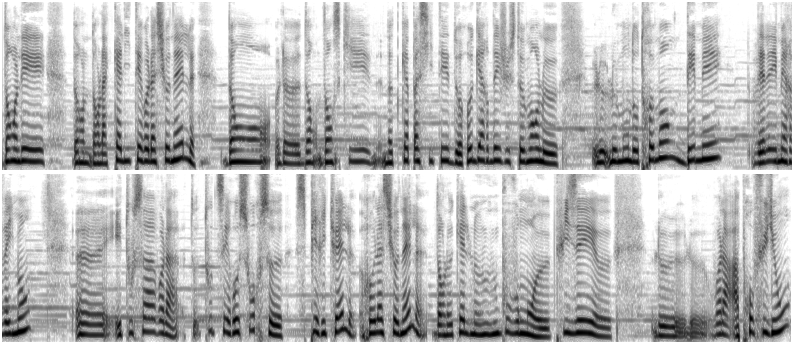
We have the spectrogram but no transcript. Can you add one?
dans les dans, dans la qualité relationnelle, dans, le, dans dans ce qui est notre capacité de regarder justement le, le, le monde autrement, d'aimer, l'émerveillement euh, et tout ça, voilà, toutes ces ressources spirituelles, relationnelles, dans lesquelles nous, pouvons euh, puiser euh, le, le, voilà à profusion,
